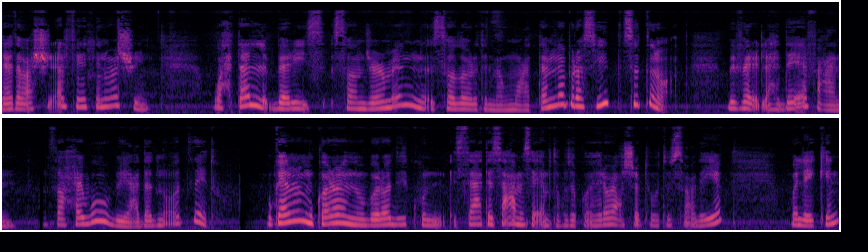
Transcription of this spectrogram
23-2022 واحتل باريس سان جيرمان صدارة المجموعة الثامنة برصيد ست نقط بفارق الأهداف عن صاحبه بعدد نقط ذاته. وكان من المقرر إن المباراة دي تكون الساعة تسعة مساء بتوقيت القاهرة والعشرة بتوقيت السعودية ولكن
